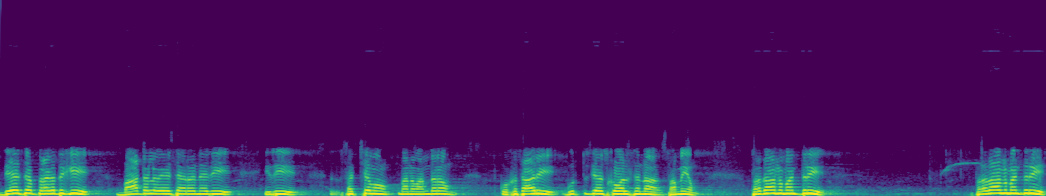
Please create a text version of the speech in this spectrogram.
దేశ ప్రగతికి బాటలు వేశారనేది ఇది సత్యమం. మనం అందరం ఒకసారి గుర్తు చేసుకోవాల్సిన సమయం. ప్రధానమంత్రి ప్రధానమంత్రి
